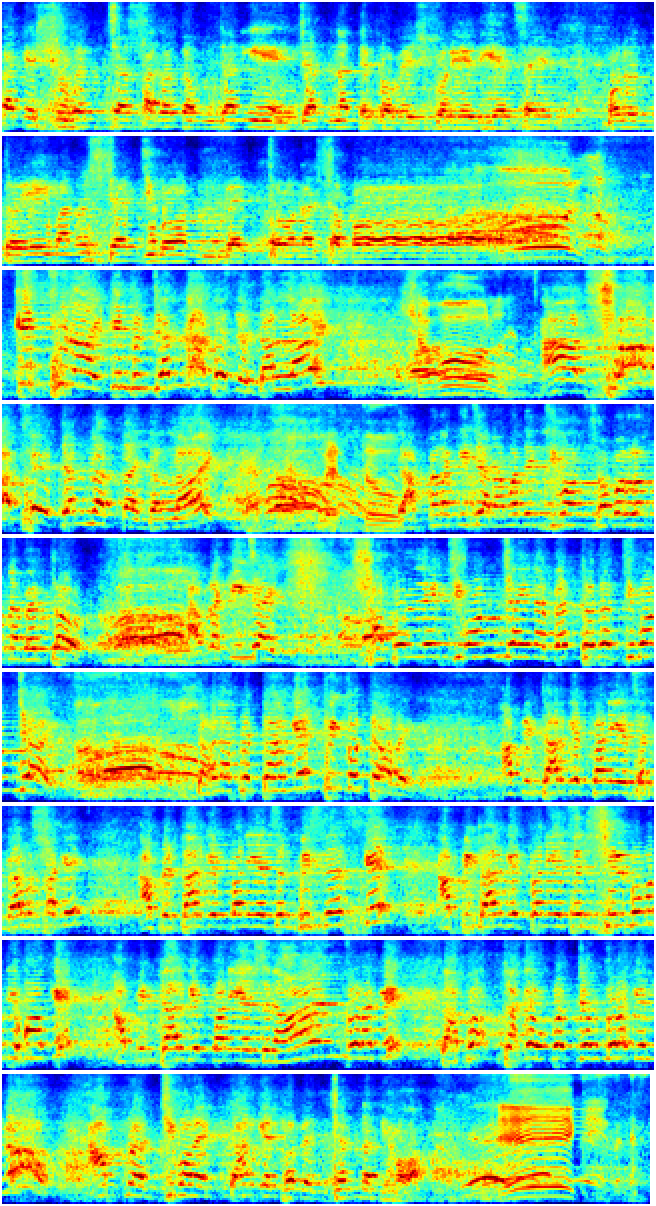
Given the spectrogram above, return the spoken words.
তাকে শুভেচ্ছা স্বাগতম জানিয়ে জান্নাতে প্রবেশ করিয়ে দিয়েছে। বলুন তো এই মানুষটার জীবন ব্যর্থ না সফল? কিচ্ছু নাই কিন্তু জান্নাত আছে জাল্লাই সফল আর সব আছে জান্নাত নাই জাল্লাই ব্যর্থ। আপনারা কি চান? আমাদের জীবন সফল হোক না ব্যর্থ? আমরা কি চাই? সাফল্যের জীবন চাই না ব্যর্থতার জীবন চাই? তাহলে আপনার টার্গেট ঠিক করতে হবে। আপনি টার্গেট বানিয়েছেন ব্যবসাকে আপনি টার্গেট বানিয়েছেন বিজনেসকে আপনি টার্গেট বানিয়েছেন শিল্পপতি হওয়াকে আপনি টার্গেট বানিয়েছেন আর্ন করাকে টাকা- টাকা উপার্জন করাকে নাও আপনার জীবনের টার্গেট হবে জান্নাতি হওয়া। ঠিক।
